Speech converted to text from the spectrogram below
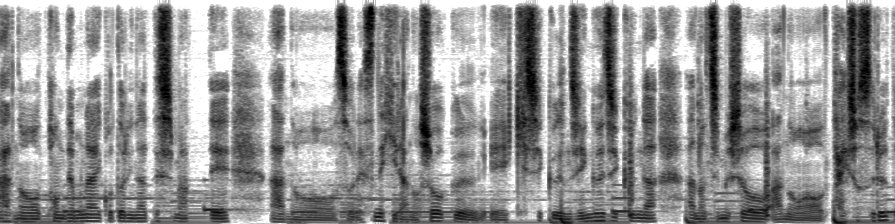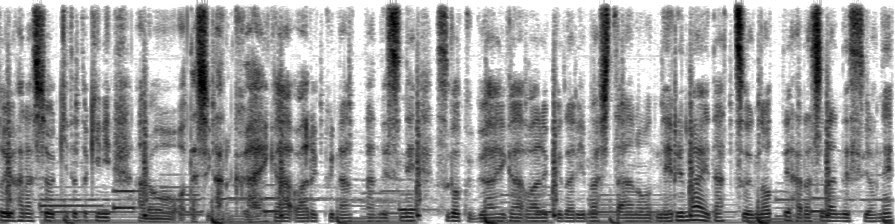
あの、とんでもないことになってしまって、あの、そうですね、平野紫耀くん、えー、岸くん、神宮寺くんが、あの、事務所を、あの、退所するという話を聞いたときに、あの、私が、あの、具合が悪くなったんですね。すごく具合が悪くなりま。したあの寝る前だっつうのって話なんですよね。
